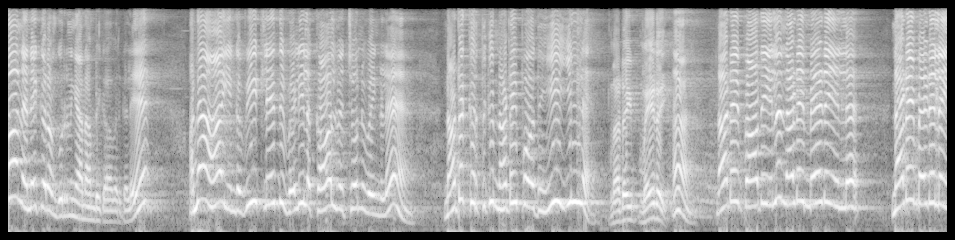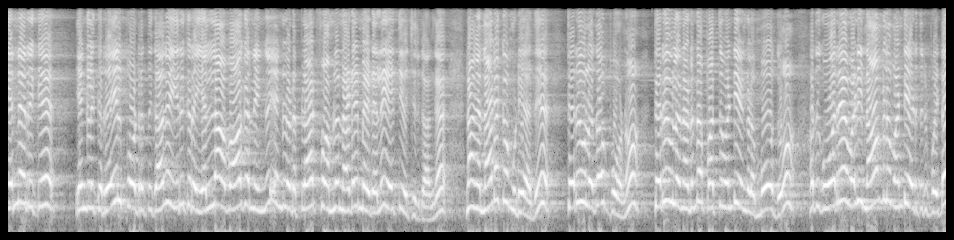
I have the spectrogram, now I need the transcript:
தான் நினைக்கிறோம் குரு ஞானாம்பிகா அவர்களே. ஆனால் எங்கள் வீட்டிலேருந்து வெளியில் கால் வச்சோன்னு வைங்களேன் நடக்கிறதுக்கு நடைபாதையே இல்லை. நடை மேடை. ஆ நடை பாதையில் நடை மேடை இல்லை. நடை மேடையில் என்ன இருக்கு? எங்களுக்கு ரயில் போடுறதுக்காக இருக்கிற எல்லா வாகனங்களும் எங்களோட பிளாட்ஃபார்மில் நடை மேடையில் ஏற்றி வச்சுருக்காங்க. நாங்கள் நடக்க முடியாது. தெருவில் தான் போகணும். தெருவில் நடந்தால் பத்து வண்டி எங்களை மோதும். அதுக்கு ஒரே வழி நாங்களும் வண்டி எடுத்துகிட்டு போயிட்டா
